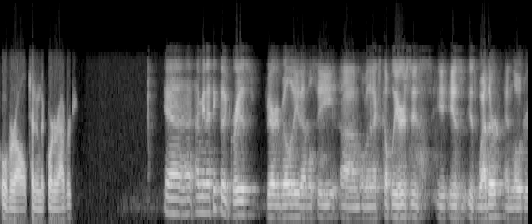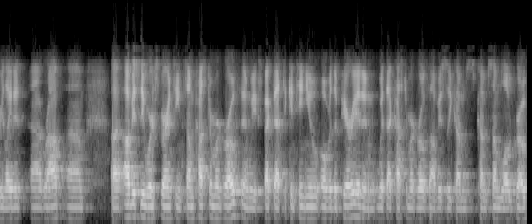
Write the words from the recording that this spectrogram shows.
overall 10.25 average? Yeah. I mean, I think the greatest variability that we'll see um, over the next couple of years is weather and load related, uh, Rob. Um, Uh, obviously, we're experiencing some customer growth, and we expect that to continue over the period. And with that customer growth, obviously, comes some load growth.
